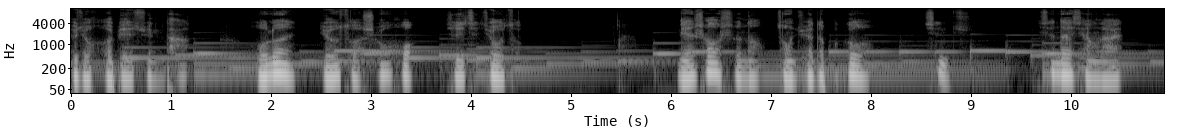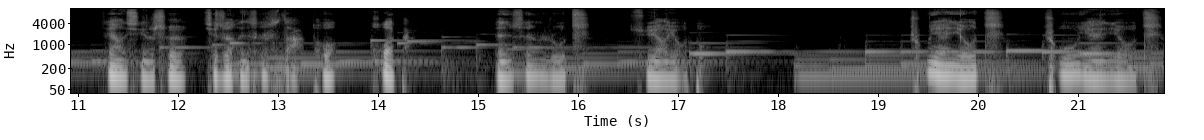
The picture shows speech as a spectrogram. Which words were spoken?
就去河边寻它，无论有所收获，提起就走。年少时呢，总觉得不够兴趣，现在想来，这样行事其实很是洒脱豁达。人生如此，需要有度。出言有尺，出言有尺。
